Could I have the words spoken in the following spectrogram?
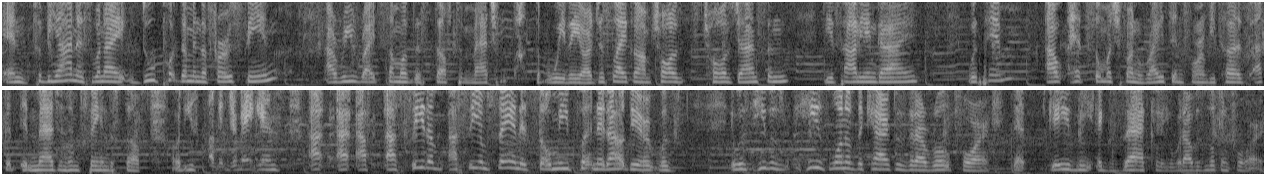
And to be honest, when I do put them in the first scene, I rewrite some of the stuff to match the way they are. Just like um, Charles Charles Johnson, the Italian guy, with him. I had so much fun writing for him because I could imagine him saying the stuff. Or these fucking Jamaicans. I, I, I, I see them. I see him saying it. So me putting it out there was it was he was he's one of the characters that I wrote for that gave me exactly what I was looking for.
